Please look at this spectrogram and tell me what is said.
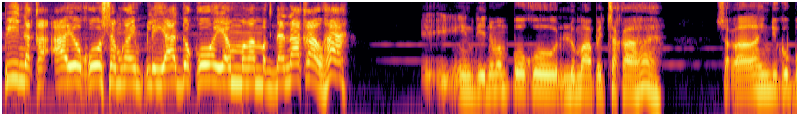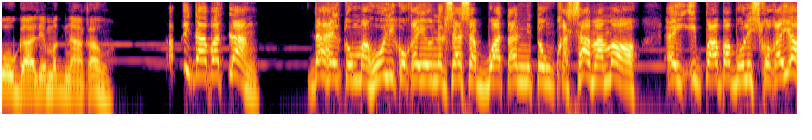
pinakaayaw ko sa mga empleyado ko ay ang mga magnanakaw, ha? I- hindi naman po ko lumapit sa kaha. Saka hindi ko po ugali magnakaw. Ay dapat lang. Dahil kung mahuli ko kayong nagsasabwatan nitong kasama mo, ay ipapapulis ko kayo.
